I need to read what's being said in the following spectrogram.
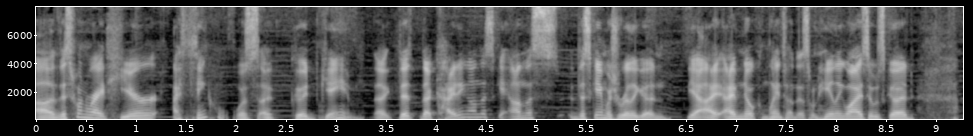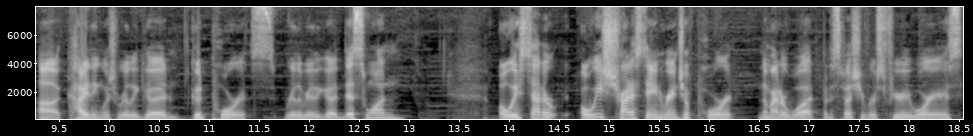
Uh, this one right here, I think was a good game. Like the, the kiting on this game, on this this game was really good. Yeah, I, I have no complaints about this one. Healing wise, it was good. Uh, kiting was really good. Good ports, really really good. This one, always try to always try to stay in range of port no matter what, but especially versus Fury Warriors.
